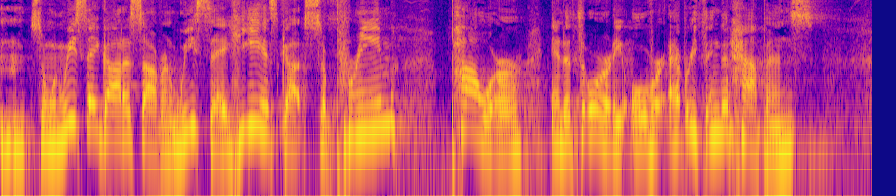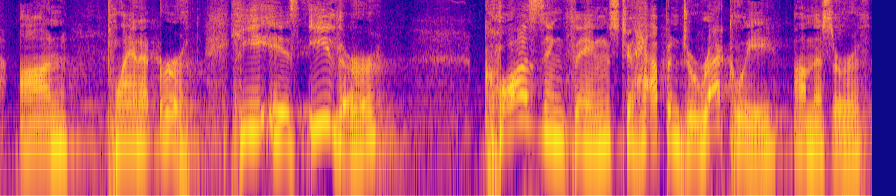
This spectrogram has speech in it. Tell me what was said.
so when we say God is sovereign, we say he has got supreme power and authority over everything that happens on planet Earth. He is either causing things to happen directly on this earth,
